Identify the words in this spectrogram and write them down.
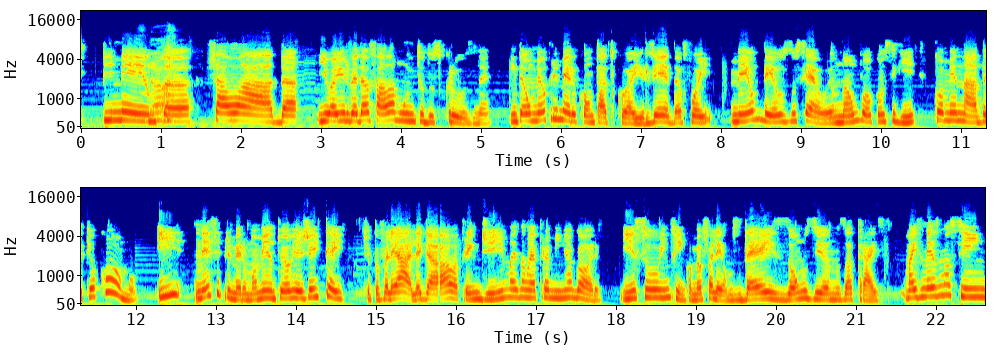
Pimenta, ah. salada, e o Ayurveda fala muito dos crus, né? Então, o meu primeiro contato com a Ayurveda foi: meu Deus do céu, eu não vou conseguir comer nada que eu como. E nesse primeiro momento eu rejeitei. Tipo, eu falei: ah, legal, aprendi, mas não é para mim agora. Isso, enfim, como eu falei, uns 10, 11 anos atrás. Mas mesmo assim,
